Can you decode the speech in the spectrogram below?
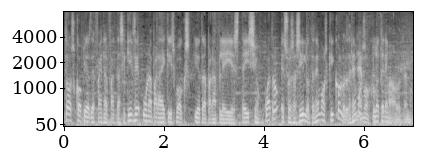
dos copias de Final Fantasy XV, una para Xbox y otra para PlayStation 4. Eso es así, lo tenemos, Kiko, lo, tenemos, tenemos lo tenemos, lo tenemos.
